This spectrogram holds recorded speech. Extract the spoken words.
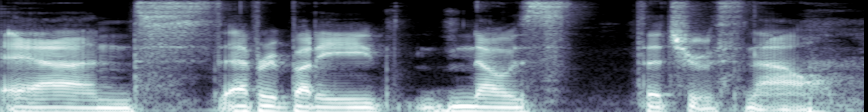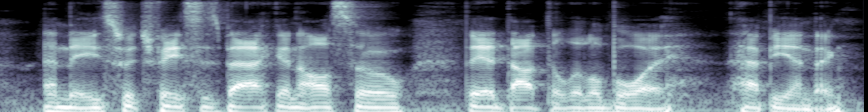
and everybody knows the truth now. And they switch faces back, and also they adopt a little boy. Happy ending.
